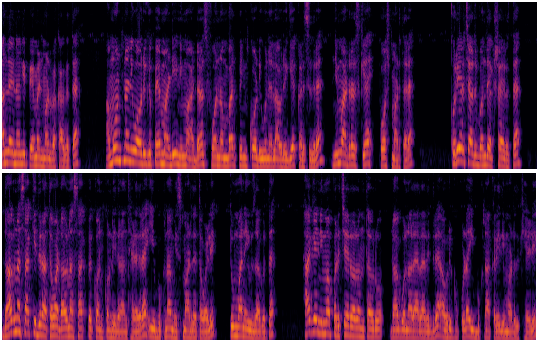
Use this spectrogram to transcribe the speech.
ಆನ್ಲೈನಲ್ಲಿ ಪೇಮೆಂಟ್ ಮಾಡಬೇಕಾಗತ್ತೆ. ಅಮೌಂಟ್ನ ನೀವು ಅವರಿಗೆ ಪೇ ಮಾಡಿ, ನಿಮ್ಮ address phone number pin code ಇವನ್ನೆಲ್ಲ ಅವರಿಗೆ ಕಳಿಸಿದ್ರೆ ನಿಮ್ಮ ಅಡ್ರೆಸ್ಗೆ ಪೋಸ್ಟ್ ಮಾಡ್ತಾರೆ. ಕೊರಿಯರ್ ಚಾರ್ಜ್ ಬಂದು ಎಕ್ಸ್ಟ್ರಾ ಇರುತ್ತೆ. ಡಾಗ್ನ ಸಾಕಿದ್ದೀರಾ ಅಥವಾ ಡಾಗ್ನ ಸಾಕಬೇಕು ಅಂದ್ಕೊಂಡಿದ್ದೀರಾ ಅಂತ ಹೇಳಿದ್ರೆ ಈ ಬುಕ್ನ ಮಿಸ್ ಮಾಡದೆ ತೊಗೊಳ್ಳಿ. ತುಂಬಾ ಯೂಸ್ ಆಗುತ್ತೆ. ಹಾಗೆ ನಿಮ್ಮ ಪರಿಚಯ ಇರೋರಂಥವ್ರು ಡಾಗ್ ಓನರ್ ಯಾರಿದ್ರೆ ಅವರಿಗೂ ಕೂಡ ಈ ಬುಕ್ನ ಖರೀದಿ ಮಾಡೋದಕ್ಕೆ ಹೇಳಿ.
